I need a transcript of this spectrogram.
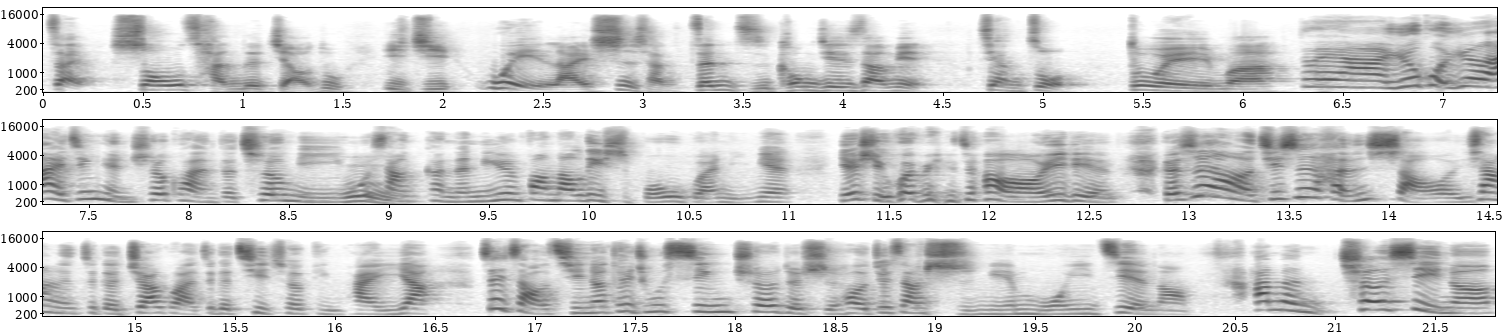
在收藏的角度以及未来市场增值空间上面，这样做对吗？对啊，如果热爱经典车款的车迷，我想可能宁愿放到历史博物馆里面，也许会比较好一点。可是啊，其实很少哦，像这个 Jaguar 这个汽车品牌一样，在早期呢推出新车的时候，就像十年磨一剑哦，他们车系呢。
